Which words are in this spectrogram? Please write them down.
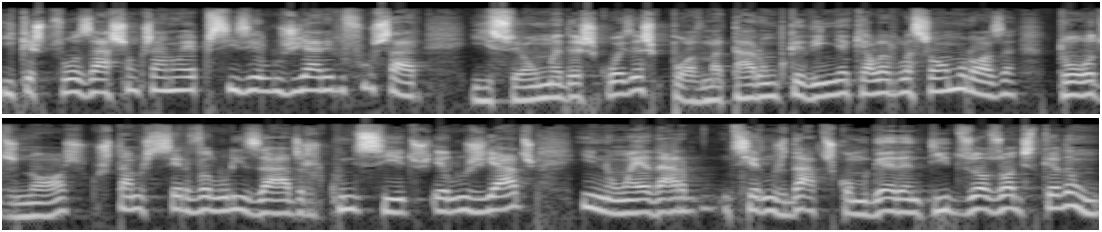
e que as pessoas acham que já não é preciso elogiar e reforçar. Isso é uma das coisas que pode matar um bocadinho aquela relação amorosa. Todos nós gostamos de ser valorizados, reconhecidos, elogiados e não é dar, sermos dados como garantidos aos olhos de cada um.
